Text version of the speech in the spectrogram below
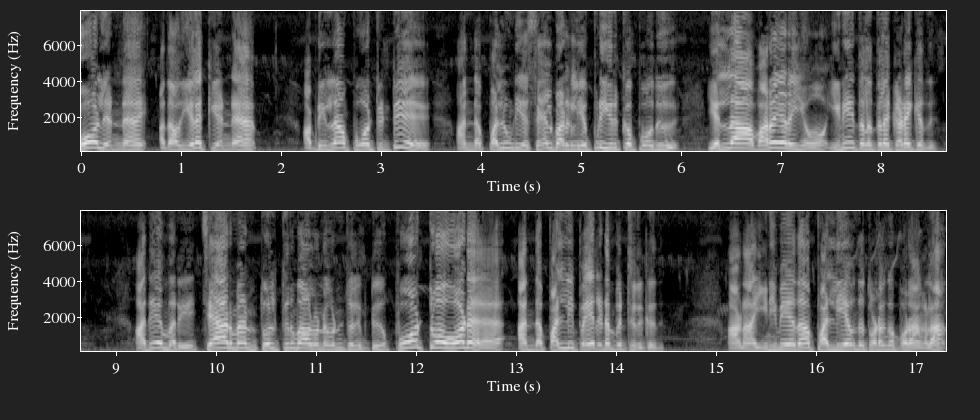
கோல் என்ன? அதாவது இலக்கு என்ன? அப்படிலாம் போட்டுட்டு அந்த பள்ளியுடைய செயல்பாடுகள் எப்படி இருக்க போகுது? எல்லா வரையறையும் இணையதளத்தில் கிடைக்குது. அதே மாதிரி சேர்மேன் தொல் திருமாவளவன் சொல்லிவிட்டு போட்டோவோட அந்த பள்ளி பெயர் இடம்பெற்றிருக்குது. ஆனால் இனிமே தான் பள்ளியே வந்து தொடங்க போகிறாங்களாம்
